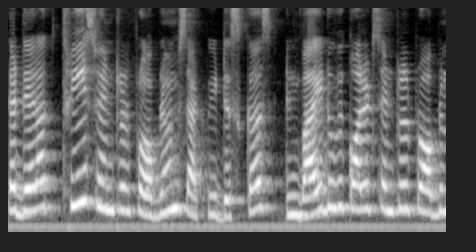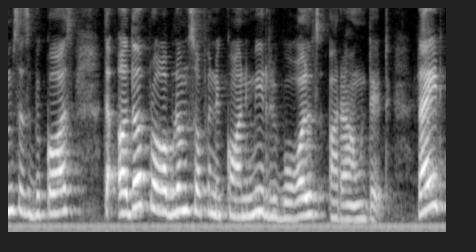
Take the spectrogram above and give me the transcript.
that there are three central problems that we discuss and why do we call it central problems is because the other problems of an economy revolve around it right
